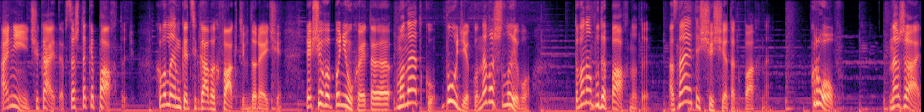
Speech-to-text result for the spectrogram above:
А ні, чекайте, все ж таки пахнуть. Хвилинка цікавих фактів, до речі. Якщо ви понюхаєте монетку, будь-яку, неважливо, то вона буде пахнути. А знаєте, що ще так пахне? Кров. На жаль.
